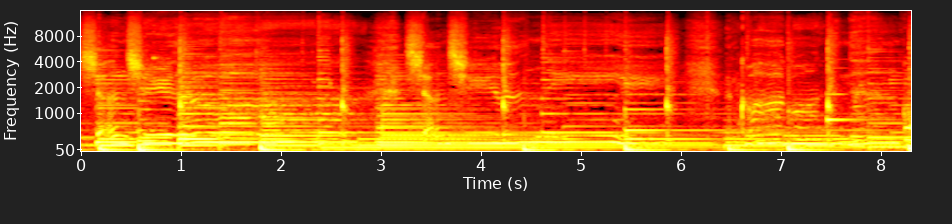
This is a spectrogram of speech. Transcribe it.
想起了我，想起了你，难过过的难过。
